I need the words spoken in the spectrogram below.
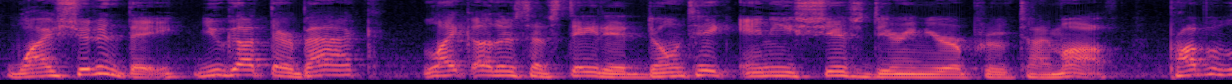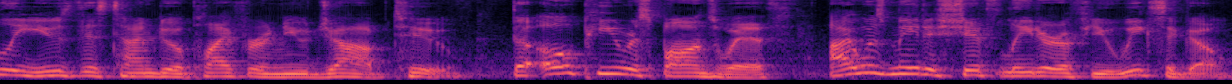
Why shouldn't they? You got their back. Like others have stated, don't take any shifts during your approved time off. Probably use this time to apply for a new job too. The OP responds with I was made a shift leader a few weeks ago.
